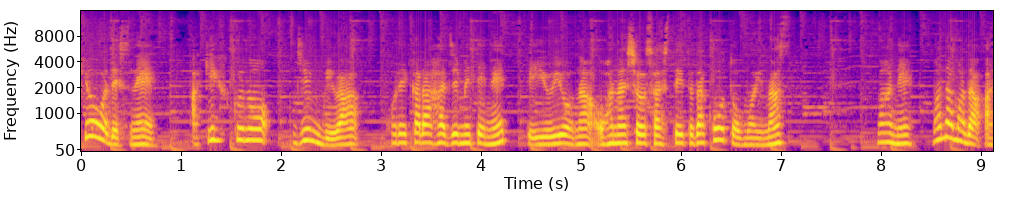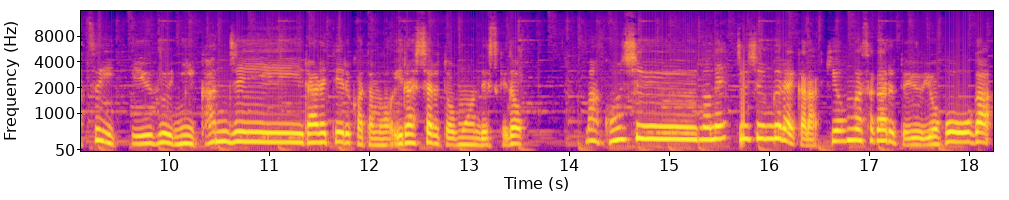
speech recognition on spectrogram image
今日はですね、秋服の準備はこれから始めてねっていうようなお話をさせていただこうと思います。まあね、まだまだ暑いっていう風に感じられている方もいらっしゃると思うんですけど、まあ今週のね、中旬ぐらいから気温が下がるという予報が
